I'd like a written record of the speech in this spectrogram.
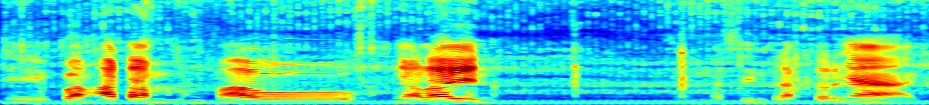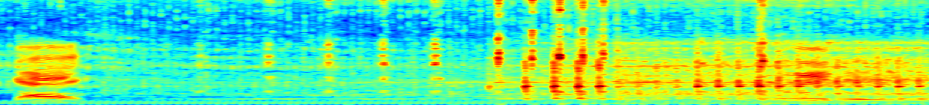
Nih, Bang Atam mau nyalain mesin traktornya, guys. Wih,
